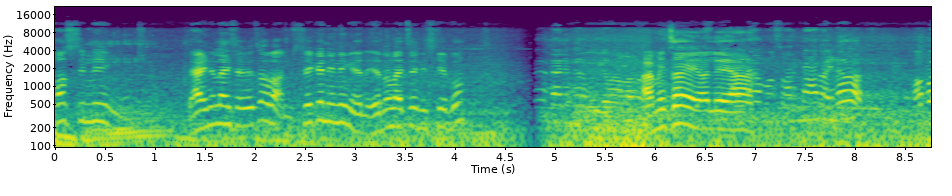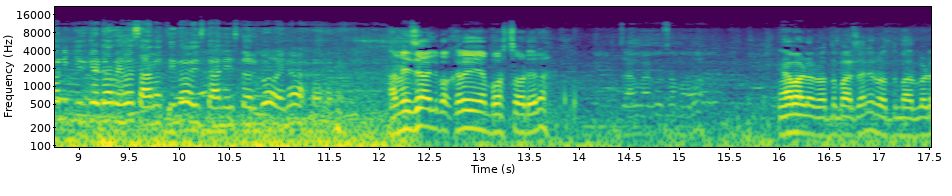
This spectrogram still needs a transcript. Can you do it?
फर्स्ट इनिङ भ्याइन लगाइसकेको छ अब हामी सेकेन्ड इनिङ हेर हेर्नलाई चाहिँ निस्केको हामी चाहिँ अहिले यहाँ म पनि क्रिकेटर हो सानोतिनो स्थानीय स्तरको होइन? हामी चाहिँ अहिले भर्खरै यहाँ बस चढेर छौँ यहाँबाट रत्नपार जाने रत्नपारबाट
